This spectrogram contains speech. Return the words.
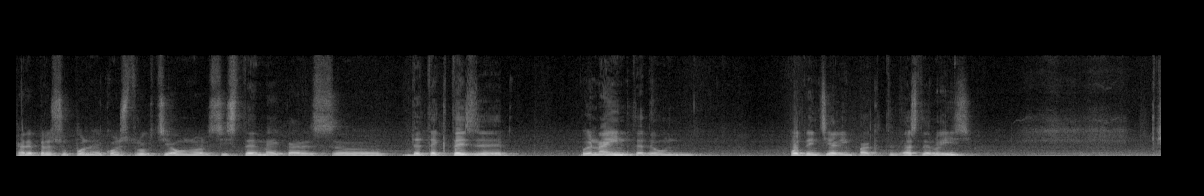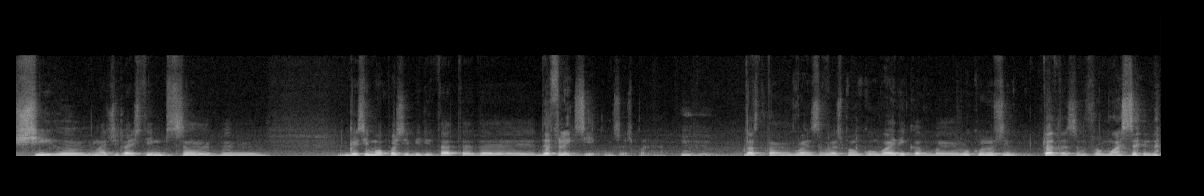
care presupune construcția unor sisteme care să detecteze înainte de un potențial impact asteroizi și în același timp să găsim o posibilitate de deflexie, cum se spune. Uh-huh. Asta voiam să vă spun cumva, adică lucrurile nu sunt, toate sunt frumoase, da?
